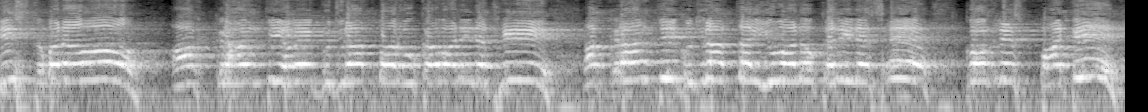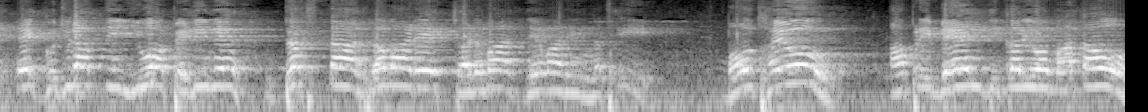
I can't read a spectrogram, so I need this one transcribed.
લિસ્ટ બનાવો. આ ક્રાંતિ હવે ગુજરાતમાં રોકાવાની નથી. આ ક્રાંતિ ગુજરાતના યુવાનો કરી દેશે કોંગ્રેસ પાર્ટી એ ગુજરાતની યુવા પેઢીને ડ્રગ્સના રવાડે ચડવા દેવાની નથી. બહુ થયું. આપણી બેન દીકરીઓ, માતાઓ,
